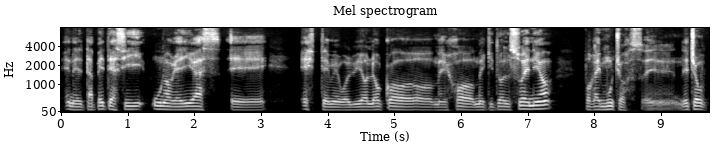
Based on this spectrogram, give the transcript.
en el tapete así uno que digas, eh, este me volvió loco, me dejó, me quitó el sueño, porque hay muchos. Eh, de hecho,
